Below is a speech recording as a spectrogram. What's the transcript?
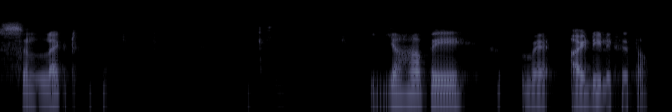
Select यहाँ पे मैं आईडी लिख देता हूँ।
